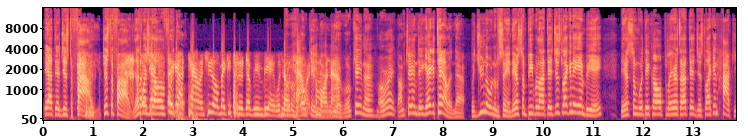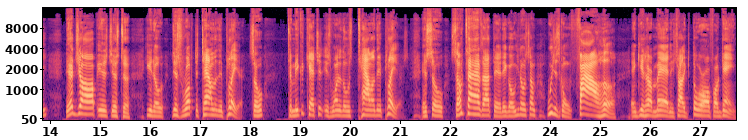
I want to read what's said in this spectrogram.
They out there just to foul you, just to foul you. That's why she got a little They free throw. got talent. You don't make it to the WNBA with no talent. Okay, Come now, on now. Yeah, okay now. All right. I'm telling you, they got talent now. But you know what I'm saying. There's some people out there, just like in the NBA, there's some what they call players out there, just like in hockey. Their job is just to, you know, disrupt the talented player. So Tamika Catching is one of those talented players. And so sometimes out there they go, you know, some we just gonna foul her and get her mad and try to throw her off her game.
